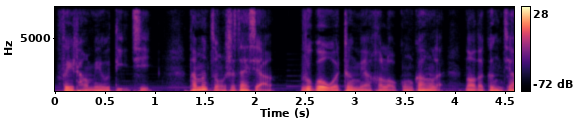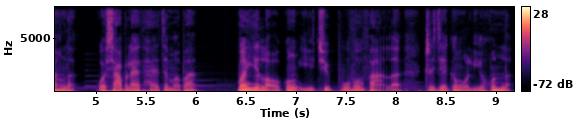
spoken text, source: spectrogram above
非常没有底气。她们总是在想：如果我正面和老公刚了，闹得更僵了，我下不来台怎么办？万一老公一去不复返了，直接跟我离婚了，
